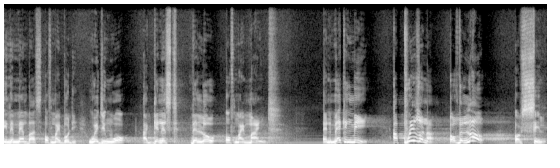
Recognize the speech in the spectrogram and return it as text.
in the members of my body, waging war against the law of my mind, and making me a prisoner of the law of sin.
